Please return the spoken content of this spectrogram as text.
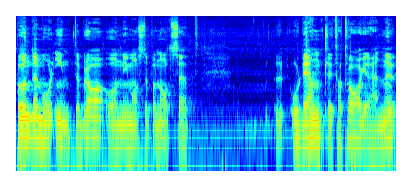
Hunden mår inte bra och ni måste på något sätt ordentligt ta tag i det här nu.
